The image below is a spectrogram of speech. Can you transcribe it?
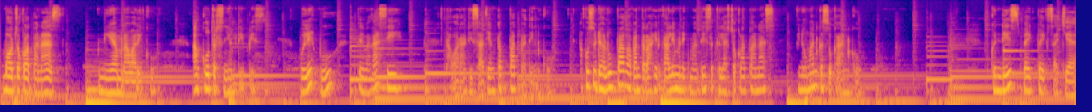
Mau coklat panas? Nia menawariku. Aku tersenyum tipis. Boleh bu, terima kasih. Tawaran di saat yang tepat batinku. Aku sudah lupa kapan terakhir kali menikmati segelas coklat panas, minuman kesukaanku. Gendis baik-baik saja.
